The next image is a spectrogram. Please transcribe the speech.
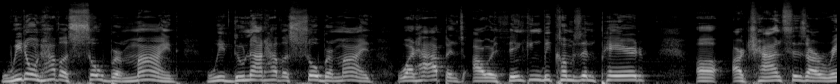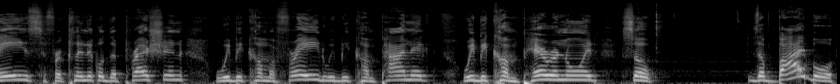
we don't have a sober mind. We do not have a sober mind. What happens? Our thinking becomes impaired uh, our chances are raised for clinical depression. We become afraid. We become panicked. We become paranoid. So, the Bible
